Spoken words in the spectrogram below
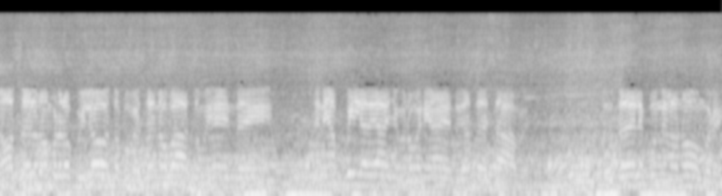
No sé el nombre de los pilotos porque soy novato, mi gente. Tenía pila de años que no venía esto, ya ustedes saben. Ustedes le ponen los nombres.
